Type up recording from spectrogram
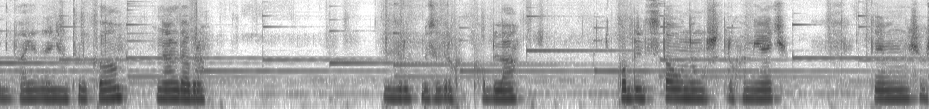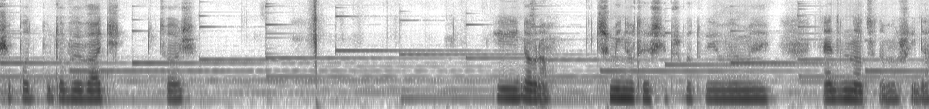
I dwa jedzenia tylko. No ale dobra. Zróbmy sobie trochę kobla. Cobblestone muszę trochę mieć. Tym musiał się podbudowywać czy coś. I dobra, 3 minuty już się przygotujemy. My nawet w nocy tam już idę.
